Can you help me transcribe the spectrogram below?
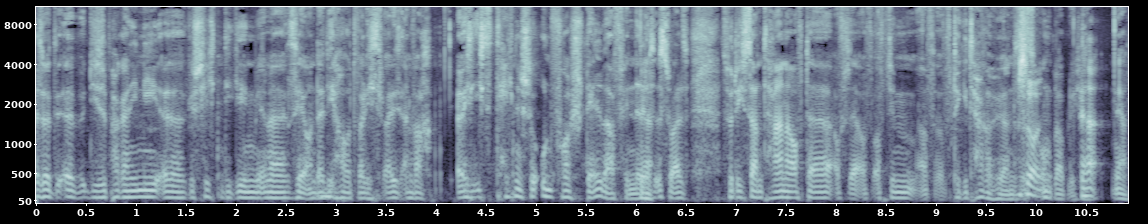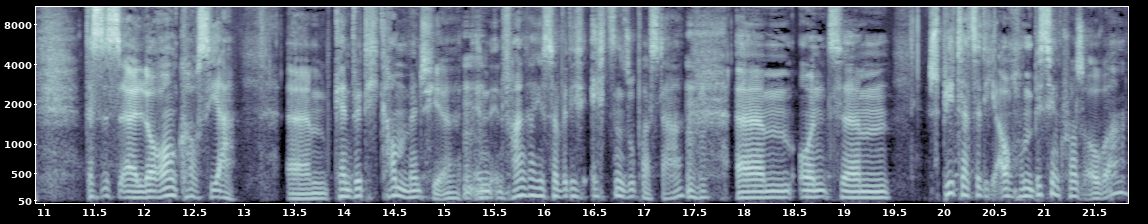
Also äh, diese Paganini-Geschichten, äh, die gehen mir immer sehr unter die Haut, weil ich, weil ich einfach, weil ich technisch so unvorstellbar finde. Ja. Das ist so, als, als würde ich Santana auf der, auf der, auf, auf dem, auf, auf der Gitarre hören. Das schon. ist unglaublich. Ja. ja. Das ist äh, Laurent Corsia. Ähm, kennt wirklich kaum ein Mensch hier. Mhm. In, in Frankreich ist er wirklich echt ein Superstar. Mhm. Ähm, und ähm, spielt tatsächlich auch ein bisschen Crossover.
